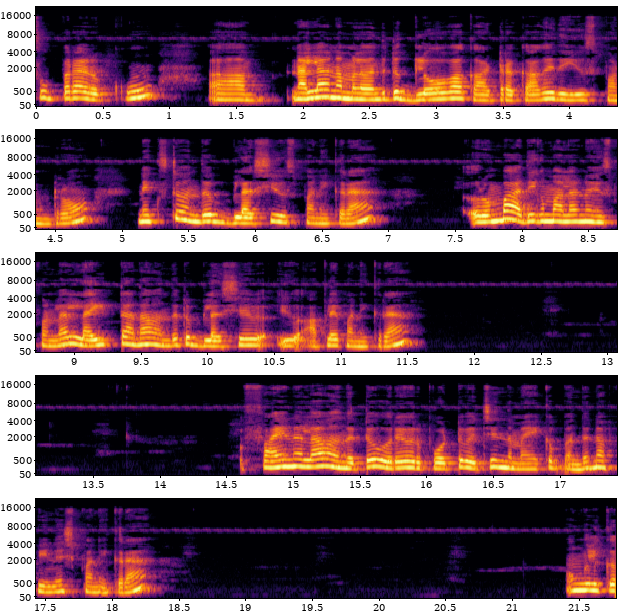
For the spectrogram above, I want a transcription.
சூப்பராக இருக்கும். நல்லா நம்மளை வந்துட்டு க்ளோவாக காட்டுறதுக்காக இது யூஸ் பண்ணுறோம் நெக்ஸ்ட்டு வந்து ப்ளஷ் யூஸ் பண்ணிக்கிறேன். ரொம்ப அதிகமாகலாம் நான் யூஸ் பண்ணல. லைட்டாக தான் வந்துட்டு ப்ளஷ்ஷு அப்ளை பண்ணிக்கிறேன். ஃபைனலாக வந்துட்டு ஒரே ஒரு பொட்டு வச்சு இந்த மேக்கப் வந்து நான் ஃபினிஷ் பண்ணிக்கிறேன். உங்களுக்கு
